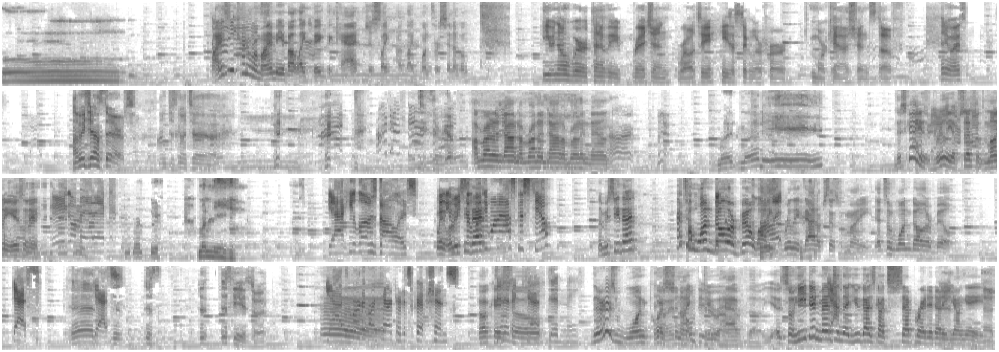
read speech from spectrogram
Ooh. Why does he kind of remind me about like Big the Cat? Just like uh, like one percent of him. Even though we're technically rich and royalty, he's a stickler for more cash and stuff. Anyways, I'll meet you downstairs. I'm just going to. there we go. I'm running down. I'm running down. I'm running down. Mon- Money. This guy is really obsessed with money, isn't he? Here you go, Manic. Money. Money. Yeah, he loves dollars. Wait, let me see so that. what do you want to ask us to? Let me see that. That's a one dollar bill. Why he's Wallet? really that obsessed with money? That's a one dollar bill. Yes. Eh, Yes. Just, just Just, just get used to it. Yeah, it's part of our Uh, character descriptions. Okay, Did it so again, didn't he? there is one question the I do viewer. have though. So he did mention that you guys got separated at a young age. uh,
